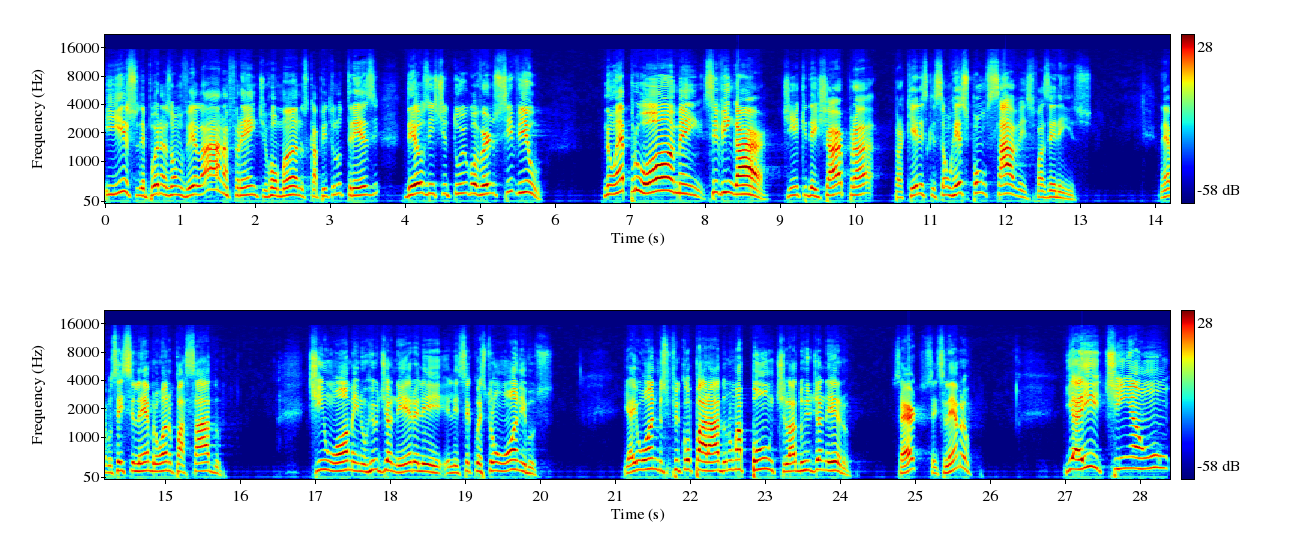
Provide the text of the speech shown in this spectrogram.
E isso depois nós vamos ver lá na frente, Romanos capítulo 13, Deus institui o governo civil. Não é para o homem se vingar, tinha que deixar para aqueles que são responsáveis fazerem isso. Né? Vocês se lembram, ano passado, tinha um homem no Rio de Janeiro, ele, ele sequestrou um ônibus. E aí o ônibus ficou parado numa ponte lá do Rio de Janeiro. Certo? Vocês se lembram? E aí tinha um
